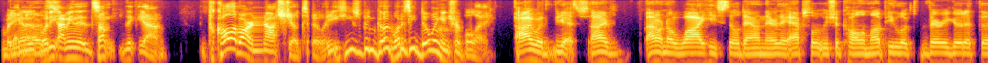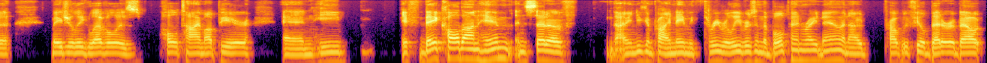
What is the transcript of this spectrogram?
what are you gonna? no, what do you, I mean, it's some yeah. Call up Marinaccio too. He he's been good. What is he doing in AAA? I would yes. I I don't know why he's still down there. They absolutely should call him up. He looked very good at the major league level his whole time up here. And he if they called on him instead of I mean, you can probably name me three relievers in the bullpen right now, and I would probably feel better about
